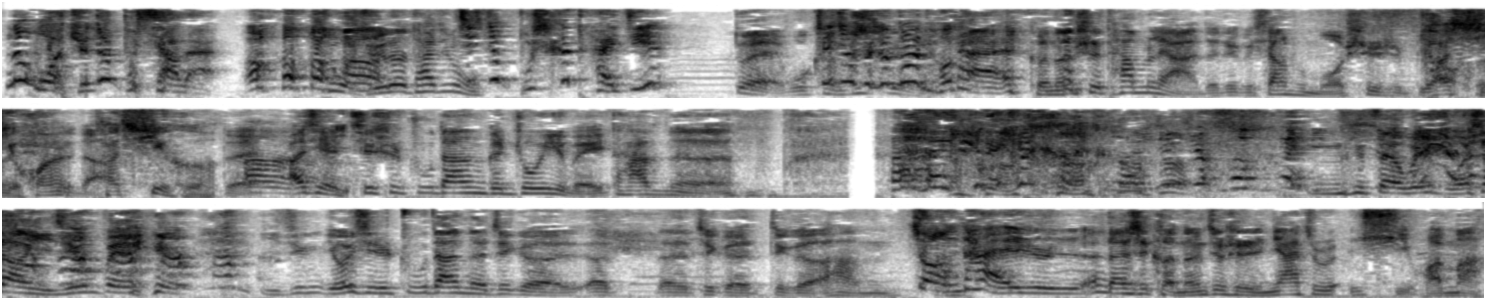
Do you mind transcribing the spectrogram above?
那我绝对不下来。”就我觉得他这种 这就不是个台阶，对我可能这就是个断头台。可能是他们俩的这个相处模式是比较他喜欢合适的，他契合，对，嗯而且其实朱丹跟周一围他的嗯 在微博上已经被已经，尤其是朱丹的这个呃呃这个这个啊。状态是不是？但是可能就是人家就是喜欢嘛，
